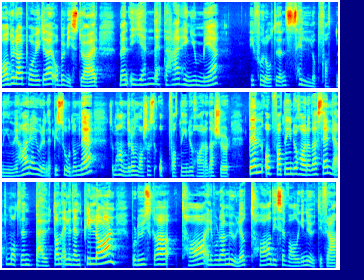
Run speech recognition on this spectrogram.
hva du lar påvirke deg, og bevisst du er. Men igjen, dette her henger jo med i forhold til den selvoppfatningen vi har. Jeg gjorde en episode om det, som handler om hva slags oppfatning du har av deg sjøl. Den oppfatningen du har av deg selv, det er på en måte den bautaen eller den pilaren hvor du skal ta, eller hvor du har mulig å ta disse valgene ut ifra.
